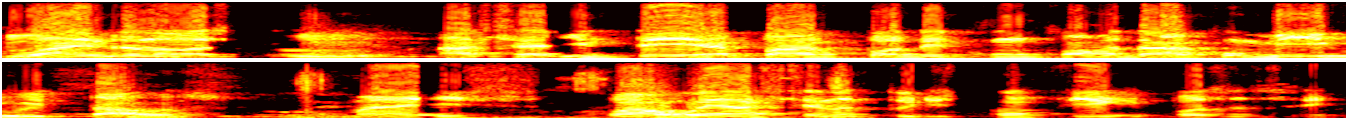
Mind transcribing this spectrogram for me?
tu ainda não assistiu a série inteira para poder concordar comigo e tal. Mas qual é a cena que tu desconfia que possa ser?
